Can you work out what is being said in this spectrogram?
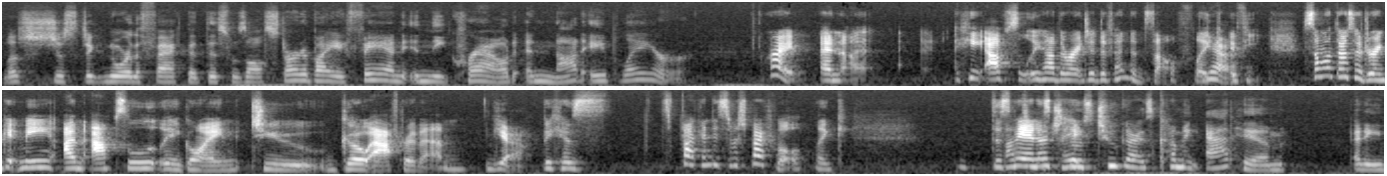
Let's just ignore the fact that this was all started by a fan in the crowd and not a player. Right. And uh, he absolutely had the right to defend himself. Like, Yeah. if he, someone throws a drink at me, I'm absolutely going to go after them Yeah. because it's fucking disrespectful. Like, this Not man to is mention paid. those two guys coming at him and he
